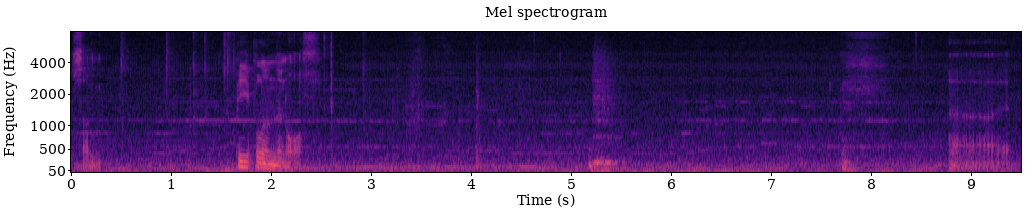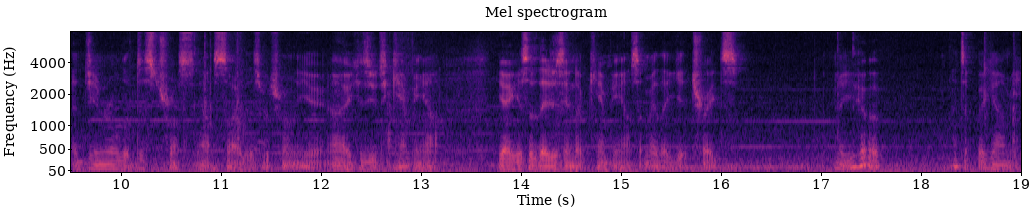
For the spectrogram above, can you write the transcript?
Some people in the north. Uh, a general that distrusts outsiders. Which one are you? Oh, because you're just camping out. Yeah, I guess if they just end up camping out somewhere, they get traits. Oh, you have a. That's a big army.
